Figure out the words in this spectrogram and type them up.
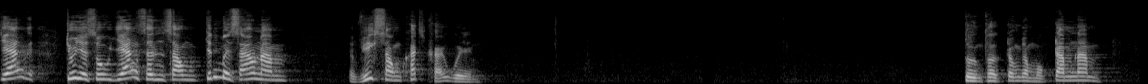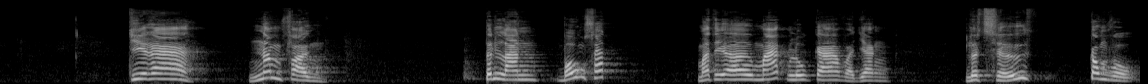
Giáng Chúa Giêsu Giáng sinh xong 96 năm viết xong khách khải quyền. Tường thuật trong vòng 100 năm. Chia ra 5 phần. Tin lành 4 sách Matthew, Mark, Luca và Giăng lịch sử công vụ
